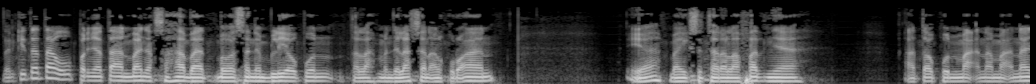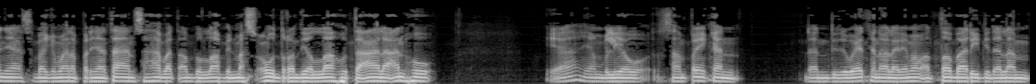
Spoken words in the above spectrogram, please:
Dan kita tahu pernyataan banyak sahabat bahwasanya beliau pun telah menjelaskan Al-Qur'an ya, baik secara lafadznya ataupun makna-maknanya sebagaimana pernyataan sahabat Abdullah bin Mas'ud radhiyallahu taala anhu ya yang beliau sampaikan dan diriwayatkan oleh Imam At-Tabari di dalam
